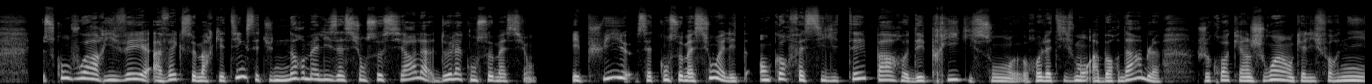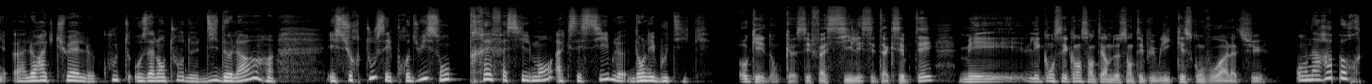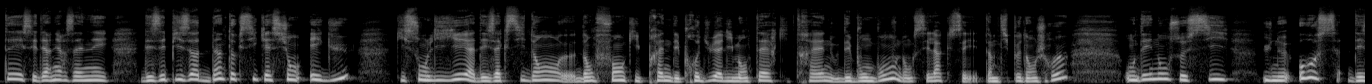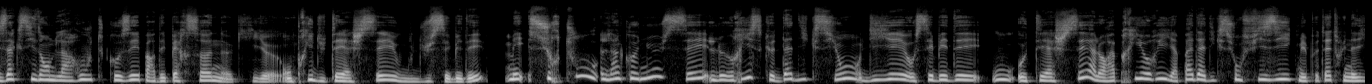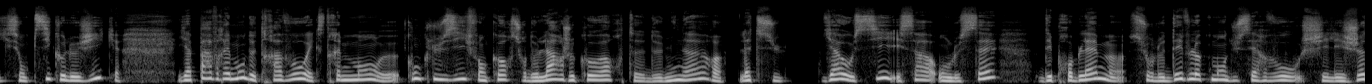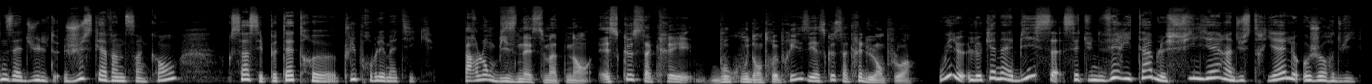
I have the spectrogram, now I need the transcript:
Ce qu'on voit arriver avec ce marketing, c'est une normalisation sociale de la consommation. Et puis, cette consommation, elle est encore facilitée par des prix qui sont relativement abordables. Je crois qu'un joint en Californie, à l'heure actuelle, coûte aux alentours de 10 dollars. Et surtout, ces produits sont très facilement accessibles dans les boutiques. Ok, donc c'est facile et c'est accepté, mais les conséquences en termes de santé publique, qu'est-ce qu'on voit là-dessus? On a rapporté ces dernières années des épisodes d'intoxication aiguë qui sont liés à des accidents euh, d'enfants qui prennent des produits alimentaires qui traînent ou des bonbons, donc c'est là que c'est un petit peu dangereux. On dénonce aussi une hausse des accidents de la route causés par des personnes qui euh, ont pris du THC ou du CBD. Mais surtout, l'inconnu, c'est le risque d'addiction lié au CBD ou au THC. Alors, a priori, il n'y a pas d'addiction physique, mais peut-être une addiction psychologique. Il n'y a pas vraiment de travaux extrêmement euh, conclusifs encore sur de larges cohortes de mineurs là-dessus. Il y a aussi, et ça on le sait, des problèmes sur le développement du cerveau chez les jeunes adultes jusqu'à 25 ans. Donc ça, c'est peut-être euh, plus problématique. Parlons business maintenant. Est-ce que ça crée beaucoup d'entreprises et est-ce que ça crée de l'emploi? Oui, le, cannabis, c'est une véritable filière industrielle aujourd'hui.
